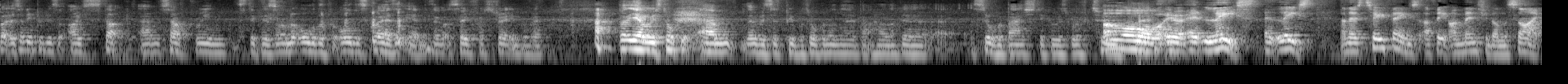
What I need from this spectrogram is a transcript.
but it's only because I stuck um, South Korean stickers on all the all the squares at the end because I got so frustrated with it. but yeah, we was talking. Um, there was just people talking on there about how like a, a silver badge sticker was worth two. Oh, pairs. at least, at least. And there's two things I think I mentioned on the site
